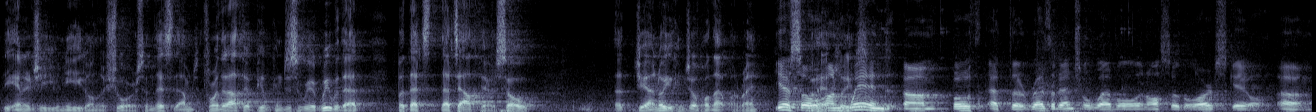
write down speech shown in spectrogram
the energy you need on the shores. And this, I'm throwing that out there. People can disagree, agree with that, but that's that's out there. So, uh, Jay, I know you can jump on that one, right? Yeah. So ahead, on please. wind, um, both at the residential level and also the large scale, um,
